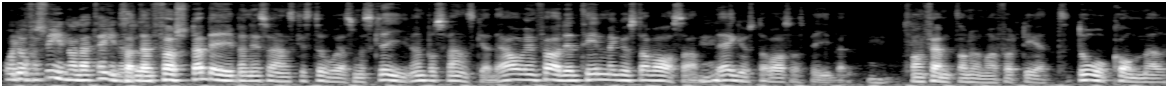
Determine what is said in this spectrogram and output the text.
Och då försvinner latinet. Så att den första bibeln i svensk historia som är skriven på svenska, där har vi en fördel till med Gustav Vasa. Mm. Det är Gustav Vasas bibel. Mm. Från 1541. Då kommer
